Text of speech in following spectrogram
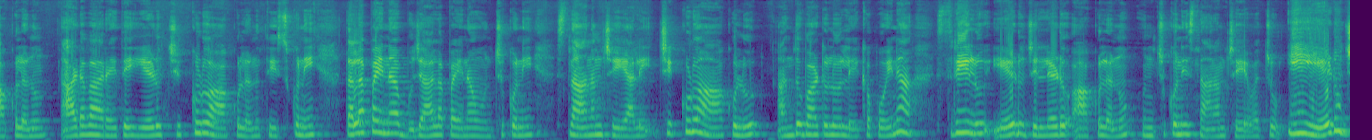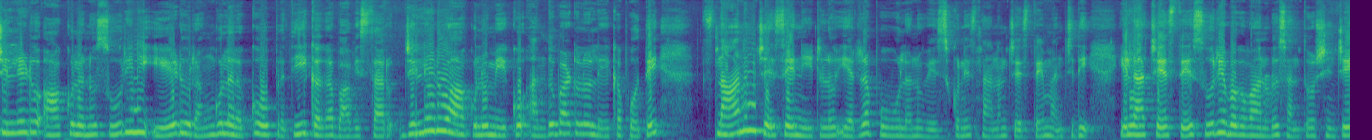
ఆకులను ఆడవారైతే ఏడు చిక్కుడు ఆకులను తీసుకుని తలపైన భుజాలపైన ఉంచుకొని స్నానం చేయాలి. చిక్కుడు ఆకులు అందుబాటులో లేకపోయినా స్త్రీలు ఏడు జిల్లెడు ఆకులను ఉంచుకొని స్నానం చేయవచ్చు. ఈ ఏడు జిల్లెడు ఆకులను సూర్యుని ఏడు రంగులకు ప్రతీకగా భావిస్తారు. జిల్లెడు ఆకులు మీకు అందుబాటులో లేకపోతే స్నానం చేసే నీటిలో ఎర్ర పువ్వులను వేసుకుని స్నానం చేస్తే మంచిది. ఇలా చేస్తే సూర్యభగవానుడు సంతోషించే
